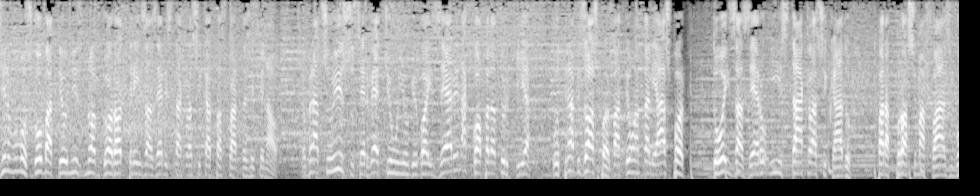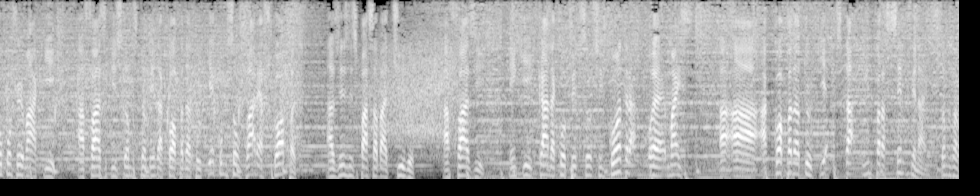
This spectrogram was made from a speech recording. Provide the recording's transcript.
Dinamo Moscou bateu o Nizhny Novgorod 3 a 0 e está classificado para as quartas de final. Campeonato Suíço, Servette 1 e Young Boys 0 e na Copa da Turquia, o Trabzonspor bateu o Antalyaspor 2 a 0 e está classificado para a próxima fase. Vou confirmar aqui a fase que estamos também da Copa da Turquia, como são várias copas, às vezes passa batido a fase em que cada competição se encontra, é, mas a, a, a, Copa da Turquia está indo para semifinais. Estamos nas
